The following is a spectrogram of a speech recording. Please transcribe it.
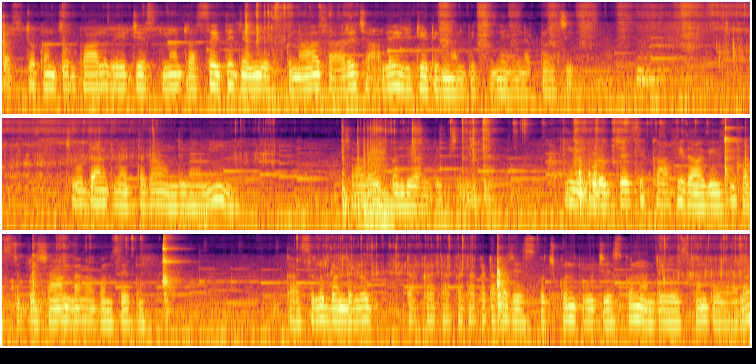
ఫస్ట్ కొంచెం పాలు వెయిట్ చేసుకున్నా డ్రెస్ అయితే చేంజ్ చేసుకున్నా. సారీ చాలా ఇరిటేటింగ్ అనిపించింది నిన్నటి నుంచి. చూడ్డానికి మెత్తగా ఉంది కానీ చాలా ఇబ్బందిగా అనిపించింది. ఇప్పుడు వచ్చేసి కాఫీ తాగేసి ఫస్ట్ ప్రశాంతంగా కొంతసేపు కసలు బండలు టక్క టక్క టక్క టక్క చేసుకొచ్చుకొని పూజ చేసుకొని వంట చేసుకొని పోవాలా?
